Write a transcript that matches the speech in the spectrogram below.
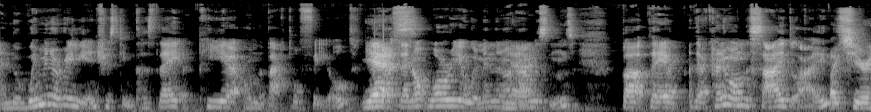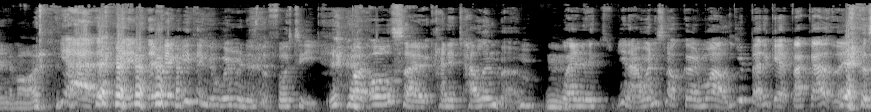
And the women are really interesting because they appear on the battlefield. Yes. They're, they're not warrior women, they're not no. Amazons but they are they're kind of on the sidelines, like cheering them on. Yeah, they, they, make me think of women as the footy, but also kind of telling them mm. when it's you know when it's not going well, you better get back out there. Yeah.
